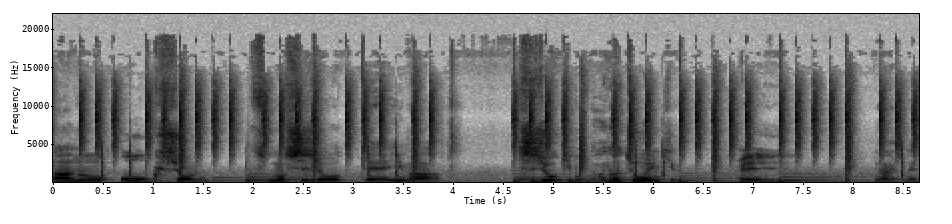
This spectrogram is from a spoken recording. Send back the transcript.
あのオークションの市場って今市場規模7兆円規模へえ。なんよね。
